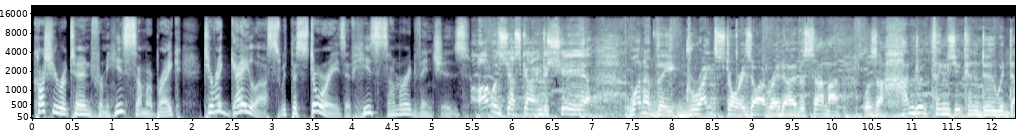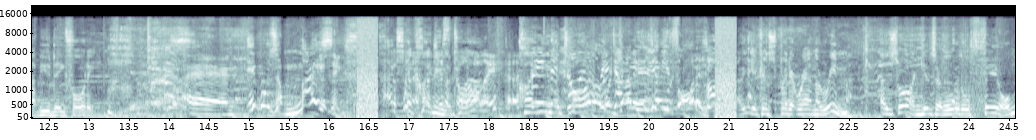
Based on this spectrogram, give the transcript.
Kochie returned from his summer break to regale us with the stories of his summer adventures. I was just going to share one of the great stories I read over summer was 100 things you can do with WD-40. and it was amazing. Actually cleaning the toilet. Cleaning the toilet with WD-40. You can spread it around the rim as well. It gives it a little film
